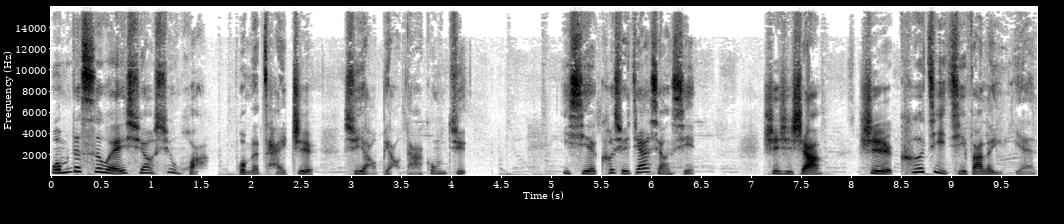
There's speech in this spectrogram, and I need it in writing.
我们的思维需要驯化，我们的才智需要表达工具。一些科学家相信，事实上是科技激发了语言。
